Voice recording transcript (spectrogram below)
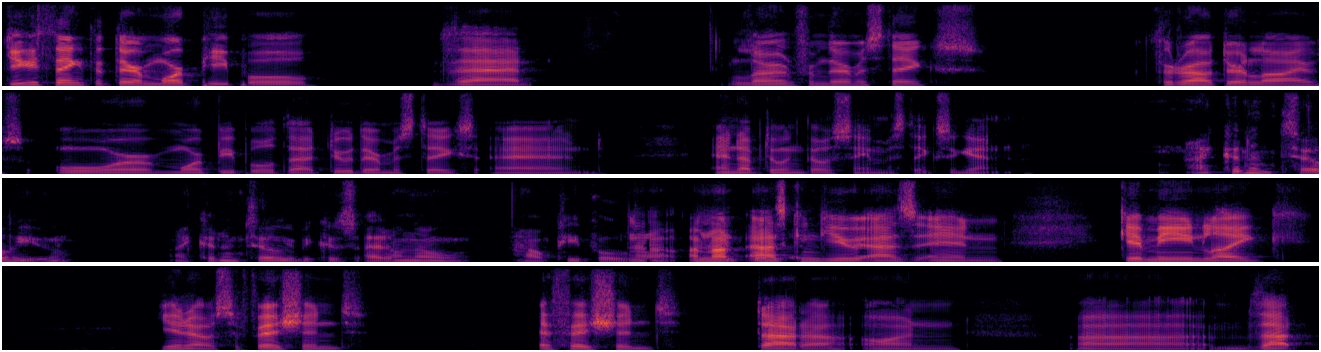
do you think that there are more people that learn from their mistakes throughout their lives or more people that do their mistakes and end up doing those same mistakes again? I couldn't tell you. I couldn't tell you because I don't know how people. No, no, I'm not people asking you as in give me like, you know, sufficient, efficient data on uh, that,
